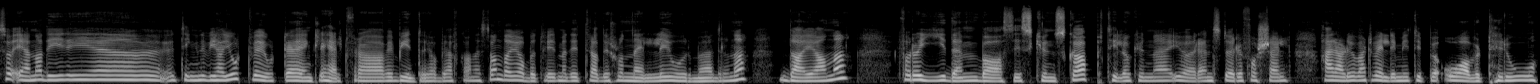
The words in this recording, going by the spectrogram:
Så en av de de tingene vi har gjort, vi har gjort det egentlig helt fra vi begynte å jobbe i Afghanistan. Da jobbet vi med de tradisjonelle jordmødrene, dayaene for å gi dem basiskunnskap til å kunne gjøre en større forskjell. Her har det jo vært veldig mye type overtro,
